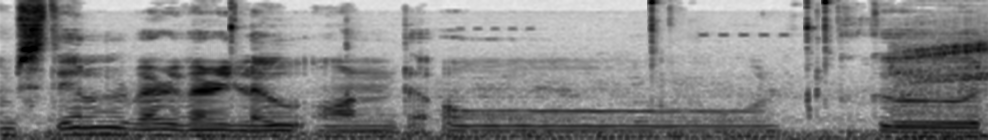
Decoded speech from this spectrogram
I'm still very, very low on the old good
